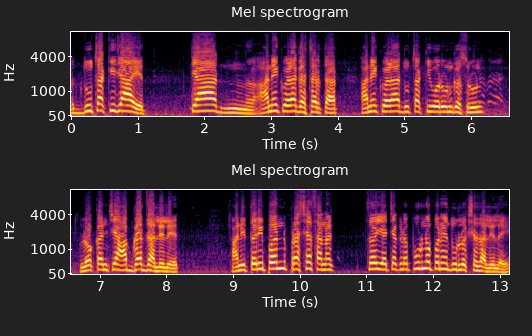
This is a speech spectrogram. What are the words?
दुचाकी ज्या आहेत त्या अनेक वेळा घसरतात. अनेक वेळा दुचाकीवरून घसरून लोकांचे अपघात झालेले आहेत. आणि तरी पण प्रशासनाचं याच्याकडं पूर्णपणे दुर्लक्ष झालेलं आहे.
